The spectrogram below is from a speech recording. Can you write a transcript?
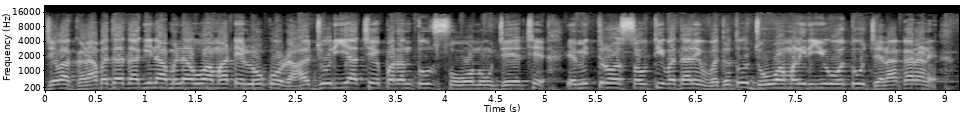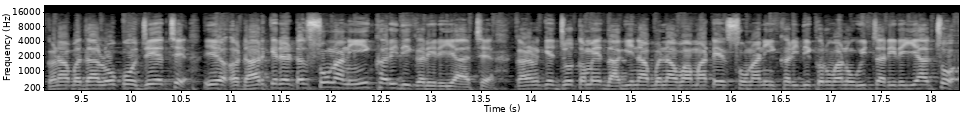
જેવા ઘણા બધા દાગીના બનાવવા માટે લોકો રાહ જોઈ રહ્યા છે. પરંતુ સોનું જે છે, એ મિત્રો સૌથી વધારે વધતું જોવા મળી રહ્યું હતું. જેના કારણે ઘણા બધા લોકો જે છે, એ અઢાર કેરેટ સોનાની ખરીદી કરી રહ્યા છે. કારણ કે જો તમે દાગીના બનાવવા માટે સોનાની ખરીદી કરવાનું વિચારી રહ્યા છો?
